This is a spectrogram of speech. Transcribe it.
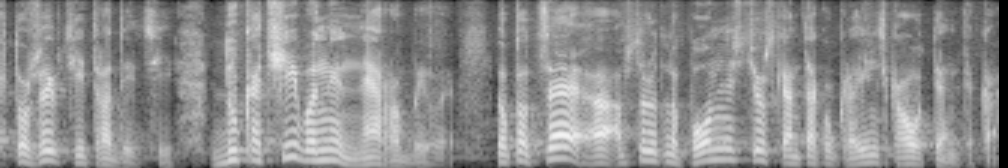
хто жив в цій традиції. Дукачі вони не робили. Тобто, це е, абсолютно повністю, скажімо так, українська аутентика.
